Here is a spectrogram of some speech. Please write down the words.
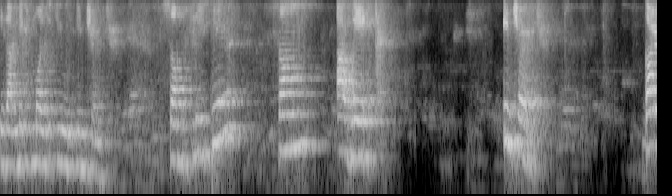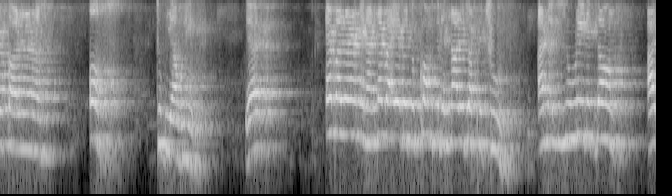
Is a mixed multitude in church. Some sleeping, some awake in church. God calling us to be awake. Yes? Ever learning and never able to come to the knowledge of the truth. And you read it down as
